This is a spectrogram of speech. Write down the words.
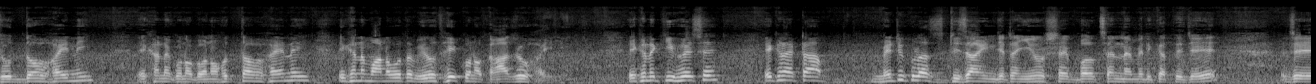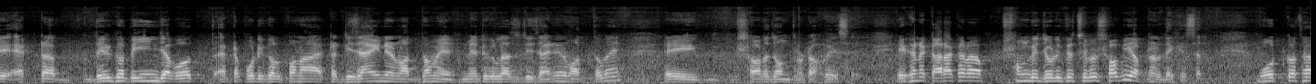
যুদ্ধ হয়নি, এখানে কোনো গণহত্যাও হয়নি, এখানে মানবতা বিরোধী কোনো কাজও হয়নি। এখানে কি হয়েছে? এখানে একটা মেটিকুলাস ডিজাইন যেটা ইউনুস সাহেব বলছেন আমেরিকাতে যে যে একটা দীর্ঘদিন যাবৎ একটা পরিকল্পনা, একটা ডিজাইনের মাধ্যমে মেটিকুলাস ডিজাইনের মাধ্যমে এই ষড়যন্ত্রটা হয়েছে। এখানে কারা কারা সঙ্গে জড়িত ছিল সবই আপনারা দেখেছেন। মোট কথা,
